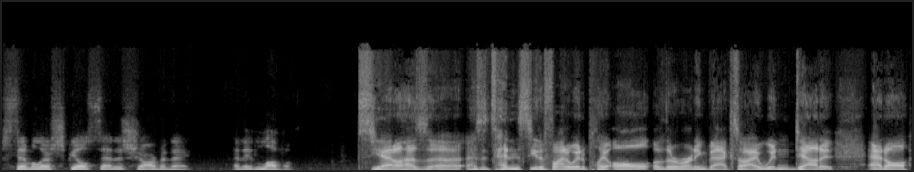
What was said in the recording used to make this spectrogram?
similar skill set as Charbonnet, and they love him. Seattle has a has a tendency to find a way to play all of their running backs, so I wouldn't doubt it at all.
